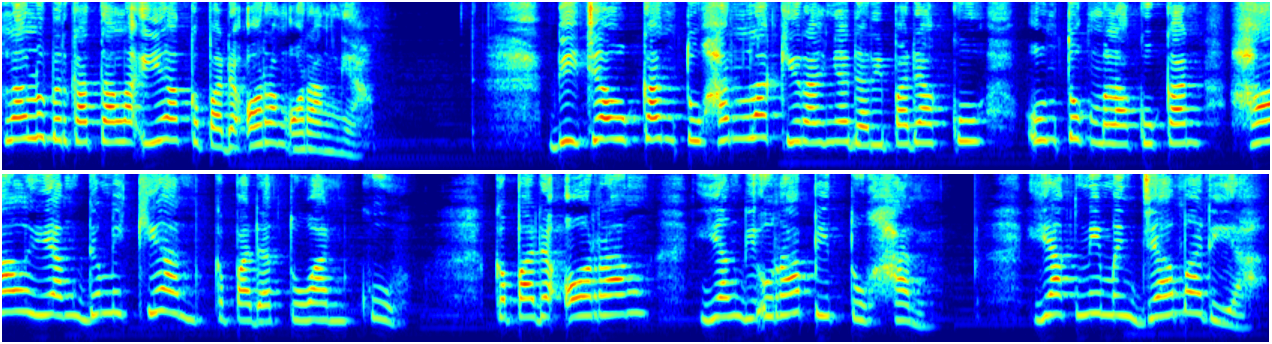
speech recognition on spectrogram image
Lalu berkatalah ia kepada orang-orangnya, Dijauhkan Tuhanlah kiranya daripadaku untuk melakukan hal yang demikian kepada Tuanku, kepada orang yang diurapi Tuhan, yakni menjama dia,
